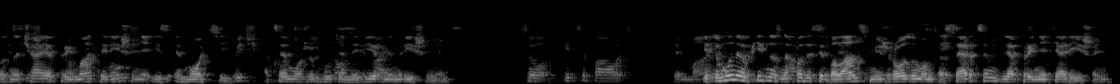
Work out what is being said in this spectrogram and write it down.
означає приймати рішення із емоцій, а це може бути невірним рішенням. І тому необхідно знаходити баланс між розумом та серцем для прийняття рішень.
